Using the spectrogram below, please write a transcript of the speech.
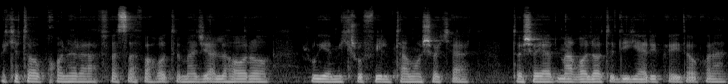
به کتابخانه رفت و صفحات مجله ها را روی میکروفیلم تماشا کرد تا شاید مقالات دیگری پیدا کند.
